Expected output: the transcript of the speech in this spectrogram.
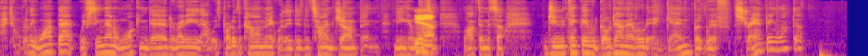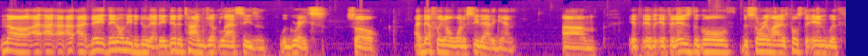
I don't really want that. We've seen that on Walking Dead already. That was part of the comic where they did the time jump and Negan Yeah. was locked in the cell. Do you think they would go down that road again, but with Strand being locked up? No, I, I, I, I, they, they don't need to do that. They did a time jump last season with Grace, so I definitely don't want to see that again. Um, if, if, if it is the goal, the storyline is supposed to end with,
